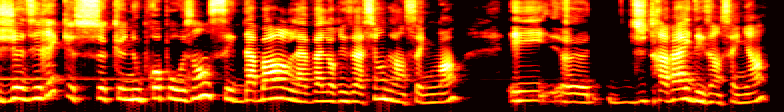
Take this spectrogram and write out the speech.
Je dirais que ce que nous proposons, c'est d'abord la valorisation de l'enseignement et euh, du travail des enseignants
